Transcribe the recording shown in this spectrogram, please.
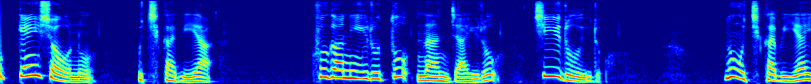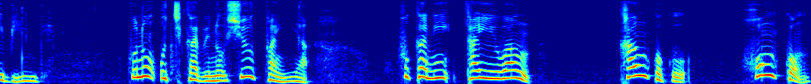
福建省の内カビやクガにいるとなんじゃいるチールいるの内カビやいびんでこの内カビの習慣や他に台湾韓国香港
